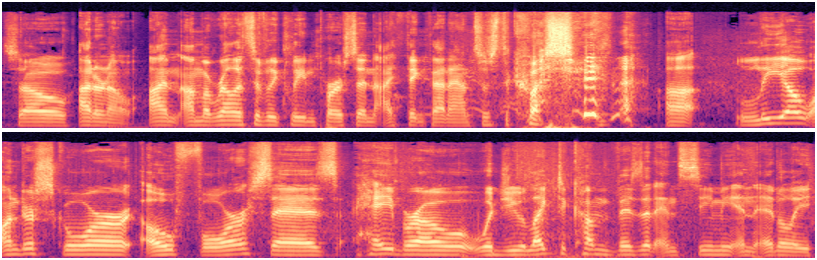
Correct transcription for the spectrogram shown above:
So, I don't know. I'm, I'm a relatively clean person. I think that answers the question. uh, Leo underscore 04 says, Hey bro, would you like to come visit and see me in Italy?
